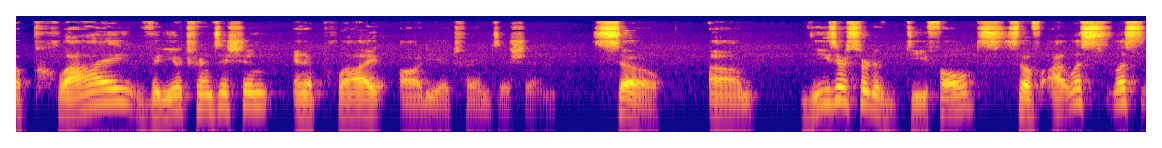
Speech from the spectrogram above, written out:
apply video transition and apply audio transition. So um, these are sort of defaults. So if I let's let's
